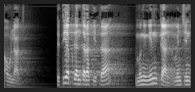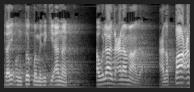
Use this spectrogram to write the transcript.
أولاد Setiap di antara kita menginginkan, mencintai untuk memiliki anak, أولاد على ماذا؟ على الطاعة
